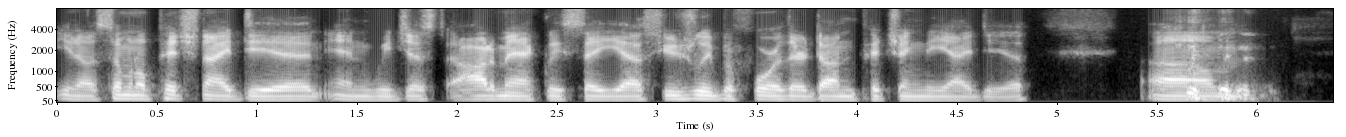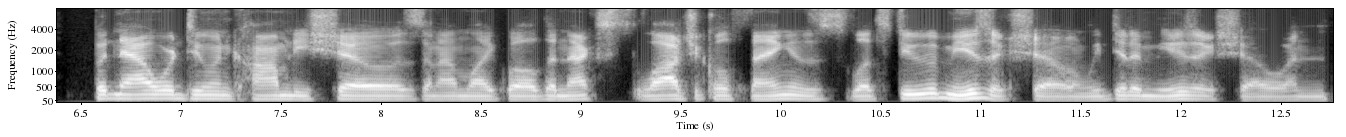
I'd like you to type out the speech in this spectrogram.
You know, someone will pitch an idea and we just automatically say yes, usually before they're done pitching the idea. Um, but now we're doing comedy shows, and I'm like, well, the next logical thing is let's do a music show. And we did a music show, and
